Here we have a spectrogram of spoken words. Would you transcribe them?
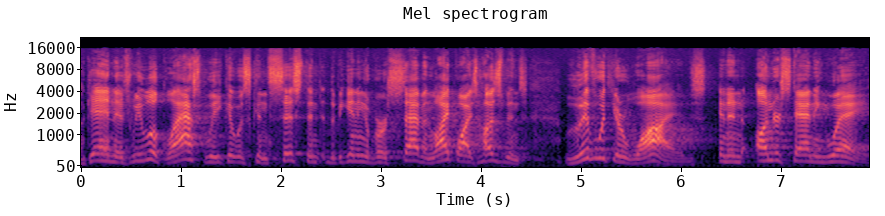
Again, as we look last week, it was consistent at the beginning of verse 7. Likewise, husbands, live with your wives in an understanding way.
